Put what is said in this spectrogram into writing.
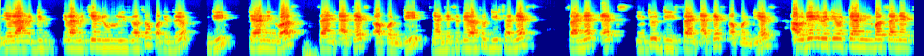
यसलाई हामी यसलाई chain rule use d tan inverse sine h x upon d यहाँ जे छ त्यो राख्छौँ d sine x sine h x into d sine h x upon dx अब derivative tan inverse sine x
